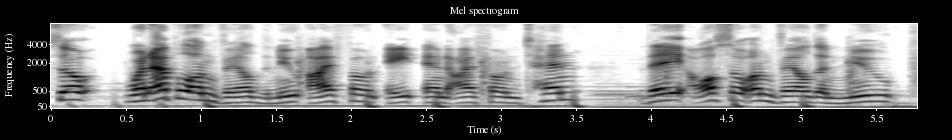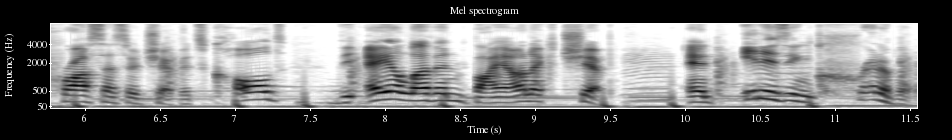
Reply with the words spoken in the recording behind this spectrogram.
So, when Apple unveiled the new iPhone 8 and iPhone 10, they also unveiled a new processor chip. It's called the A11 Bionic chip, and it is incredible.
